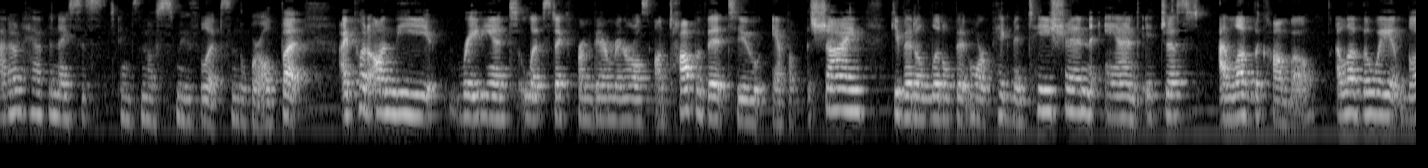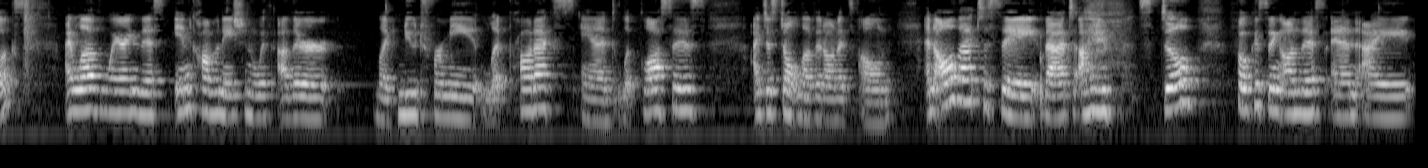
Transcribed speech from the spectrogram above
I don't have the nicest and most smooth lips in the world. But I put on the Radiant lipstick from Bare Minerals on top of it to amp up the shine, give it a little bit more pigmentation, and it just, I love the combo. I love the way it looks. I love wearing this in combination with other like nude for me lip products and lip glosses. I just don't love it on its own. And all that to say that I'm still focusing on this and I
